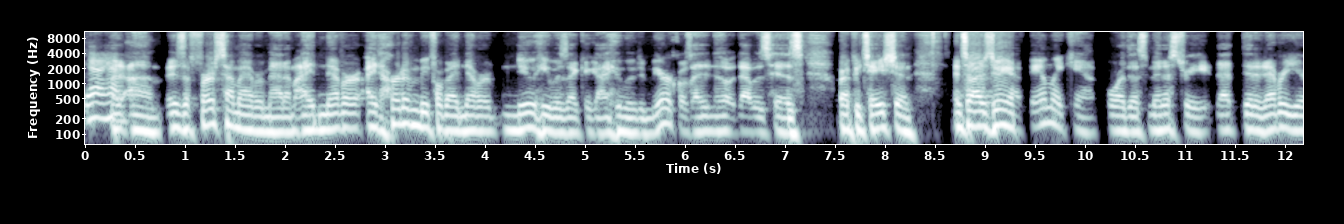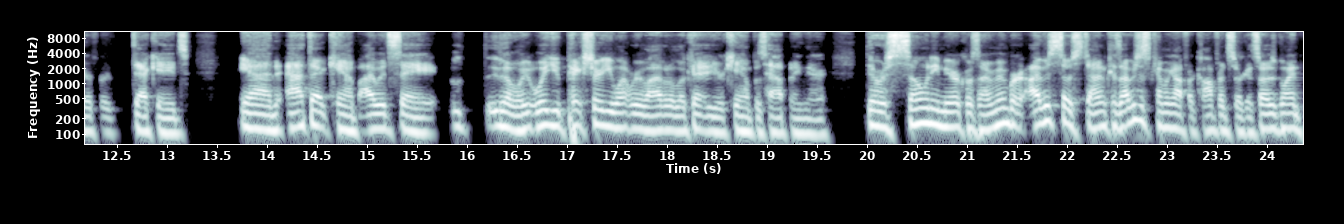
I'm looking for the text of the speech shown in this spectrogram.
Yeah, but um, it was the first time I ever met him. I had never, I'd heard of him before, but I never knew he was like a guy who moved in miracles. I didn't know that was his reputation. And so I was doing a family camp for this ministry that did it every year for decades. And at that camp, I would say, you know, what you picture you want revival to look at your camp was happening there there were so many miracles. And I remember I was so stunned because I was just coming off a conference circuit. So I was going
